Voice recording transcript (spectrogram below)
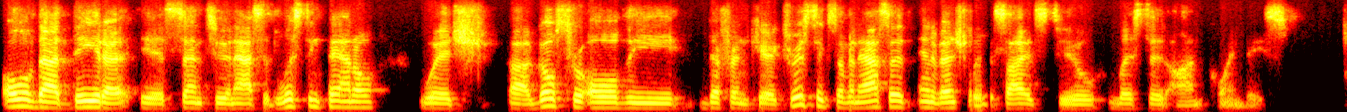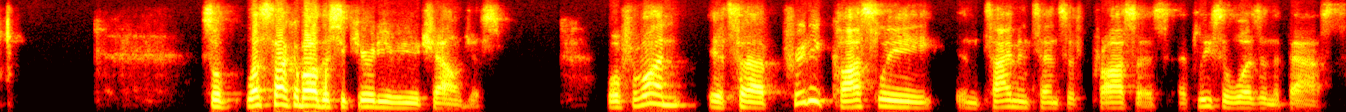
all of that data is sent to an asset listing panel, which uh, goes through all of the different characteristics of an asset and eventually decides to list it on Coinbase. So let's talk about the security review challenges. Well, for one, it's a pretty costly and time-intensive process, at least it was in the past.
